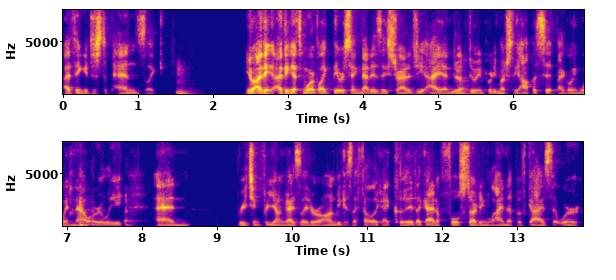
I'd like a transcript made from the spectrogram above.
I think it just depends. Like. Hmm. You know, I think I think that's more of like they were saying that is a strategy. I ended yeah. up doing pretty much the opposite by going win now early and reaching for young guys later on because I felt like I could. Like I had a full starting lineup of guys that were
